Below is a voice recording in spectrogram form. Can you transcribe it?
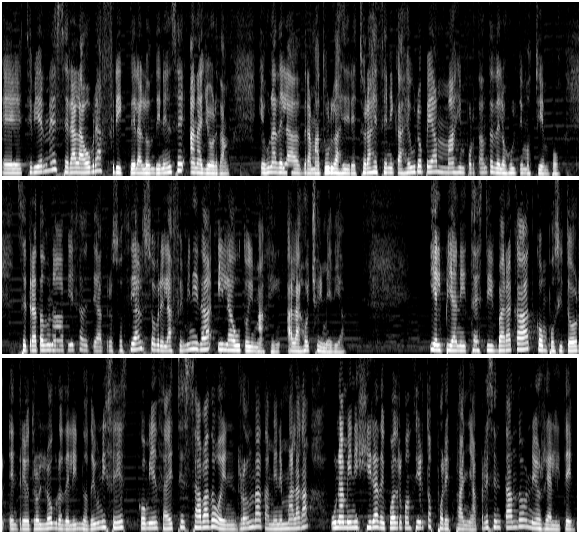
este viernes, será la obra Freak de la londinense Anna Jordan, que es una de las dramaturgas y directoras escénicas europeas más importantes de los últimos tiempos. Se trata de una pieza de teatro social sobre la feminidad y la autoimagen, a las ocho y media y el pianista Steve Barakat, compositor entre otros logros del himno de UNICEF, comienza este sábado en Ronda, también en Málaga, una mini gira de cuatro conciertos por España, presentando Neorealité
